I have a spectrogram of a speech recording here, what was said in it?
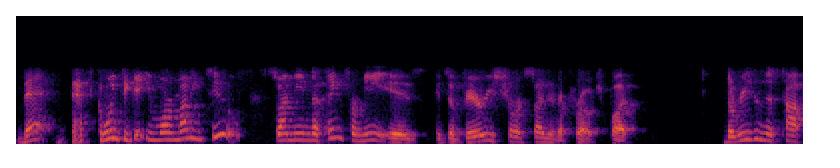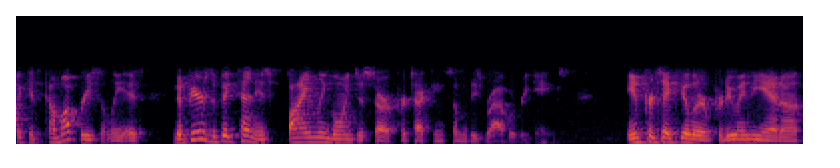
That that's going to get you more money too. So I mean, the thing for me is it's a very short-sighted approach. But the reason this topic has come up recently is it appears the Big Ten is finally going to start protecting some of these rivalry games. In particular, Purdue, Indiana,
